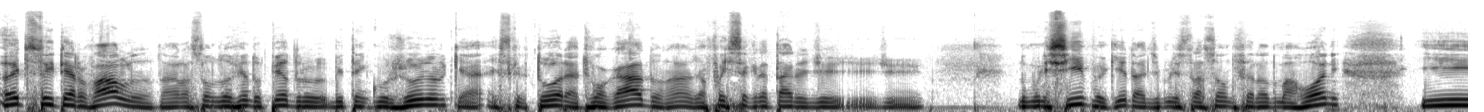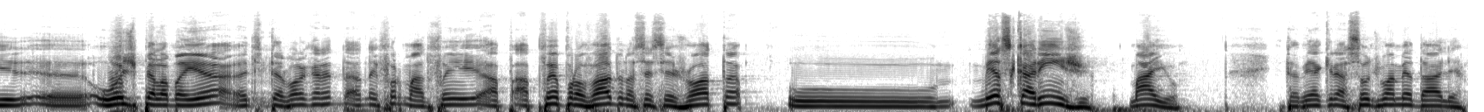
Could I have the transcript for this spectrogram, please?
Antes do intervalo, nós estamos ouvindo Pedro Bittencourt Júnior, que é escritor, é advogado, né? já foi secretário de, de, de, do município aqui, da administração do Fernando Marrone. E uh, hoje pela manhã, antes do intervalo, eu quero estar informado, foi, a, a, foi aprovado na CCJ o Mescaringe, maio, também a criação de uma medalha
